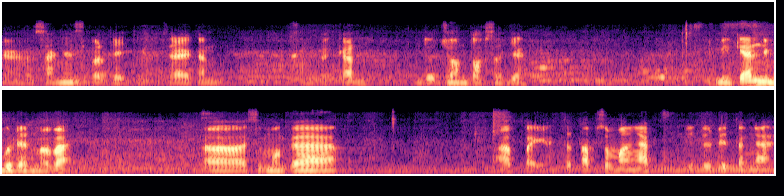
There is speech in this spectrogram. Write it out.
ya, rasanya seperti itu. Saya akan sampaikan untuk contoh saja. Demikian Ibu dan Bapak. Uh, semoga apa ya tetap semangat gitu di tengah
